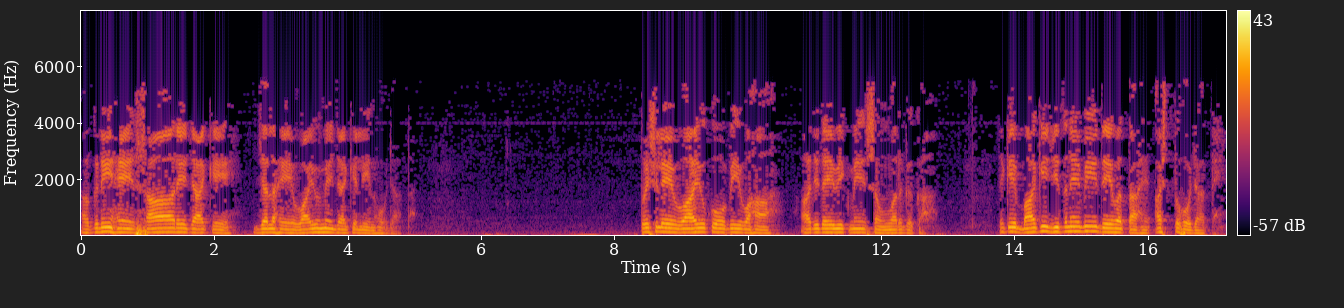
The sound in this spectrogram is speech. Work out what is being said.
अग्नि है, सारे जाके जल है, वायु में जाके लीन हो जाता। तो इसलिए वायु को भी वहाँ आदिदैविक में संवर्ग का देखिए, बाकी जितने भी देवता हैं, अस्त हो जाते हैं।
